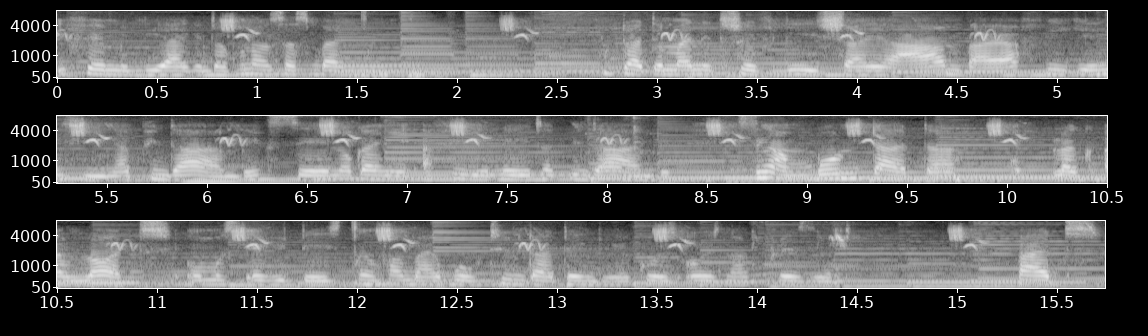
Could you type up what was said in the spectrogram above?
ifamily yakhe ndabona sasibancinci utata emane etravelisha ehamba afike endlini aphinde ahambe ekuseni okanye afike late aphinde ahambe. Singamboni utata like a lot almost every day. Sicinga ukuhamba hayibo kuthini utata engekho? Is always not present. But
